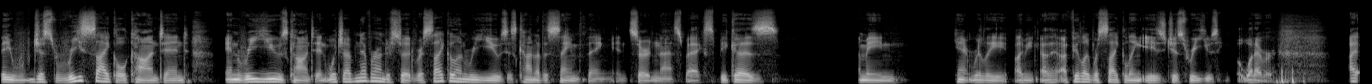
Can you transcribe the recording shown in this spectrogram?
They just recycle content and reuse content, which I've never understood. Recycle and reuse is kind of the same thing in certain aspects because, I mean, can't really. I mean, I feel like recycling is just reusing, but whatever. I,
